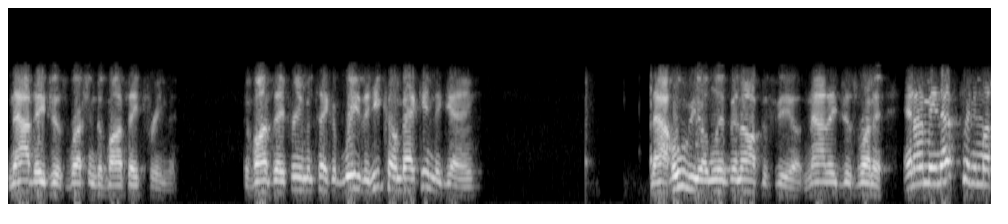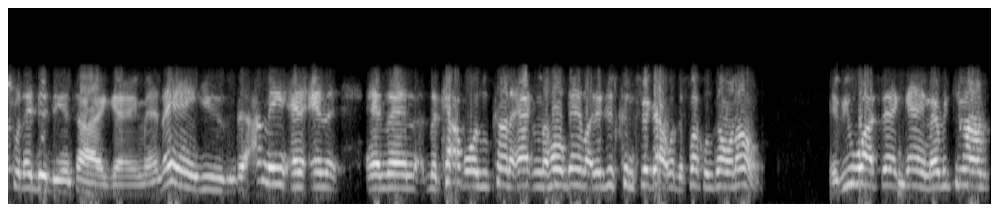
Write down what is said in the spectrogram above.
Now they just rushing Devonta Freeman. Devonta Freeman take a breather. He come back in the game. Now Julio limping off the field. Now they just running, and I mean that's pretty much what they did the entire game, man. They ain't using. that. I mean, and and and then the Cowboys was kind of acting the whole game like they just couldn't figure out what the fuck was going on. If you watch that game, every time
